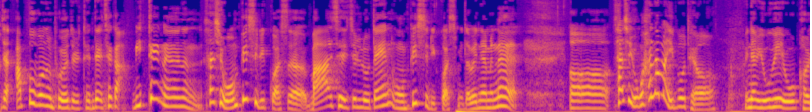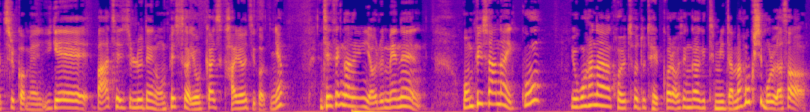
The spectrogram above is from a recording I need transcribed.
이제 앞부분을 보여드릴 텐데 제가 밑에는 사실 원피스를 입고 왔어요. 마 재질로 된 원피스를 입고 왔습니다. 왜냐면은 어, 사실 요거 하나만 입어도 돼요. 왜냐면 요 위에 요거 걸칠 거면 이게 마 재질로 된 원피스가 여기까지 가려지거든요. 제 생각에는 여름에는 원피스 하나 입고 요거 하나 걸쳐도 될 거라고 생각이 듭니다만 혹시 몰라서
